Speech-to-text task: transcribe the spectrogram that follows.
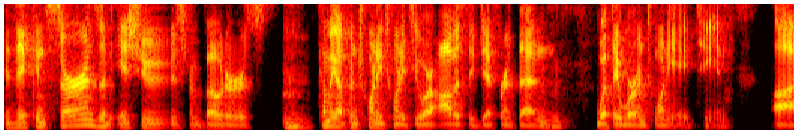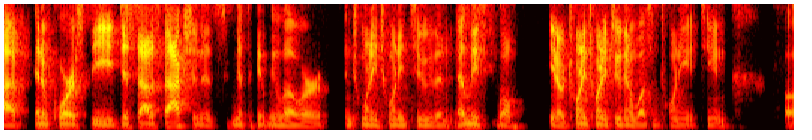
the concerns of issues from voters coming up in 2022 are obviously different than Mhm. what they were in 2018. Uh, and of course, the dissatisfaction is significantly lower in 2022 than at least, well, you know, 2022 than it was in 2018. Uh,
